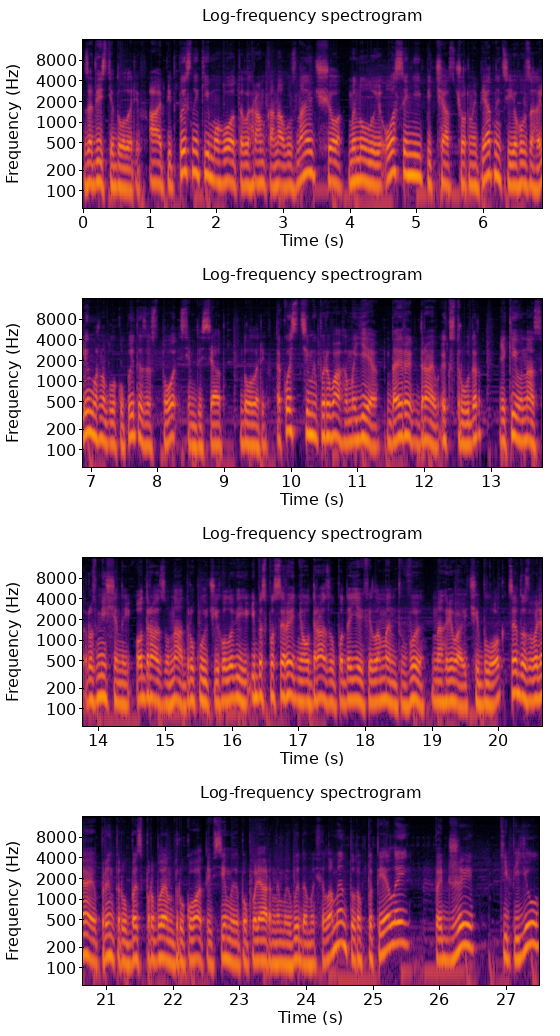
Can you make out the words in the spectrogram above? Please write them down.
за 200 доларів. А підписники мого телеграм-каналу знають, що минулої осені під час Чорної п'ятниці його взагалі можна було купити за 170 доларів. Так ось цими перевагами є Direct Drive Extruder, який у нас розміщений одразу на друкуючій голові і безпосередньо одразу подає філамент в нагріваючий блок. Це дозволяє принтеру без проблем друкувати всіми популярними видами філаменту, тобто PLA, PG, TPU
